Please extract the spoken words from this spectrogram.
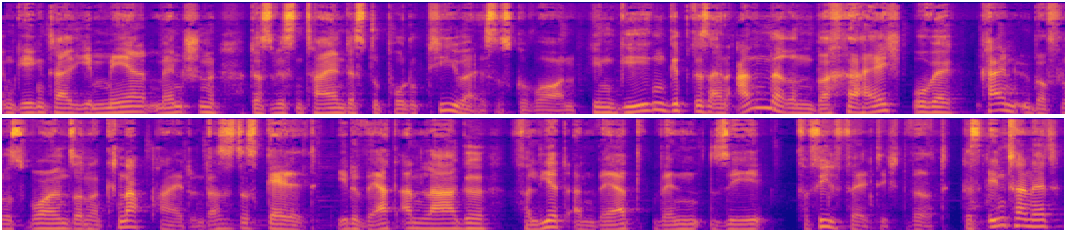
Im Gegenteil, je mehr Menschen das Wissen teilen, desto produktiver ist es geworden. Hingegen gibt es einen anderen Bereich, wo wir keinen Überfluss wollen, sondern Knappheit. Und das ist das Geld. Jede Wertanlage verliert an Wert, wenn sie vervielfältigt wird. Das Internet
